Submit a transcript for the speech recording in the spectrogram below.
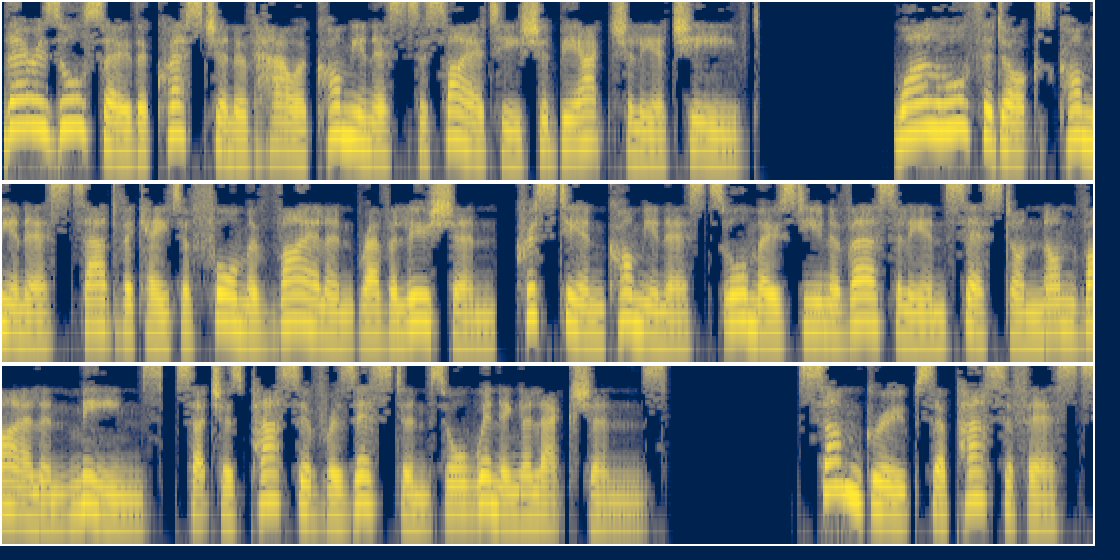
There is also the question of how a communist society should be actually achieved. While Orthodox communists advocate a form of violent revolution, Christian communists almost universally insist on non-violent means, such as passive resistance or winning elections. Some groups are pacifists,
